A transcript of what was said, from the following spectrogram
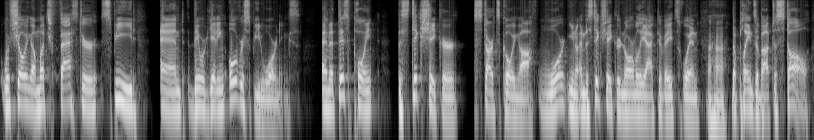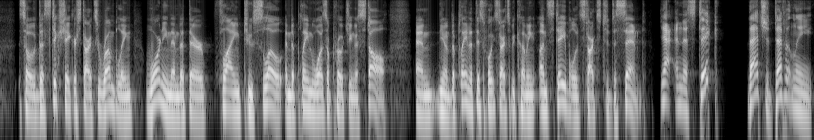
was showing a much faster speed and they were getting overspeed warnings. And at this point, the stick shaker starts going off. War, you know, and the stick shaker normally activates when Uh huh. the plane's about to stall. So the stick shaker starts rumbling, warning them that they're flying too slow and the plane was approaching a stall. And you know, the plane at this point starts becoming unstable. It starts to descend. Yeah. And the stick, that should definitely.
